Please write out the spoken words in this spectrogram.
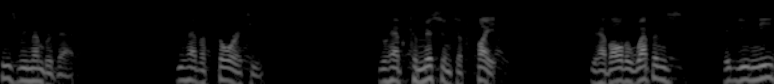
please remember that. You have authority. You have commission to fight. You have all the weapons that you need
